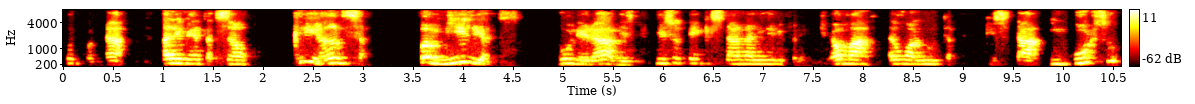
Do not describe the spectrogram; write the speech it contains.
Combinar? Alimentação, criança, famílias vulneráveis, isso tem que estar na linha de frente. É uma, é uma luta que está em curso,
